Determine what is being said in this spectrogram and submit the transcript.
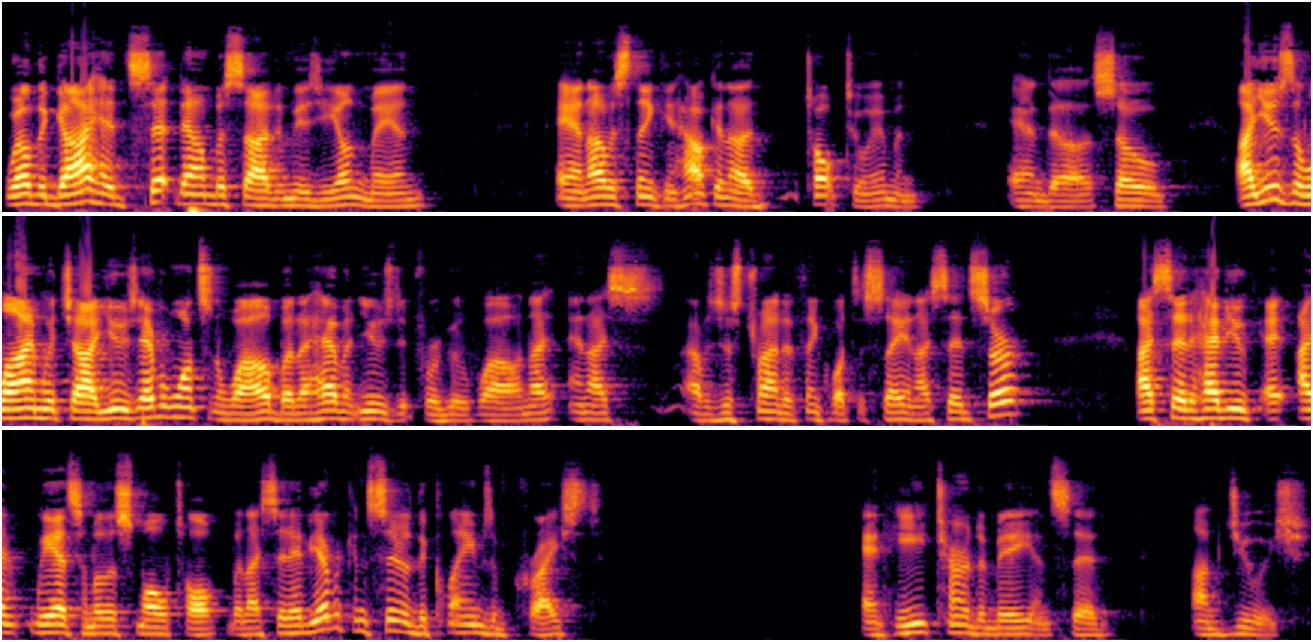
Well, the guy had sat down beside him as a young man, and I was thinking, How can I talk to him? And, and uh, so I used the line which I use every once in a while, but I haven't used it for a good while. And I, and I, I was just trying to think what to say, and I said, Sir, I said, Have you, I, we had some other small talk, but I said, Have you ever considered the claims of Christ? And he turned to me and said, I'm Jewish.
